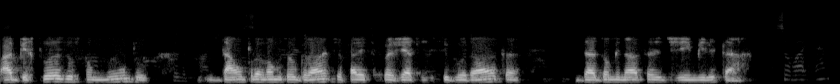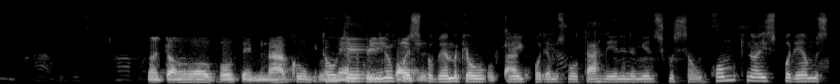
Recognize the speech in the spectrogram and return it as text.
a abertura do seu mundo dá um problema muito grande para esse projeto de segurança da dominância de militar. Então, eu vou terminar com o Então, eu termino com esse problema que eu creio que podemos voltar nele na minha discussão. Como que nós podemos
